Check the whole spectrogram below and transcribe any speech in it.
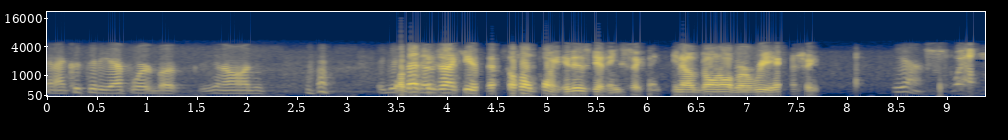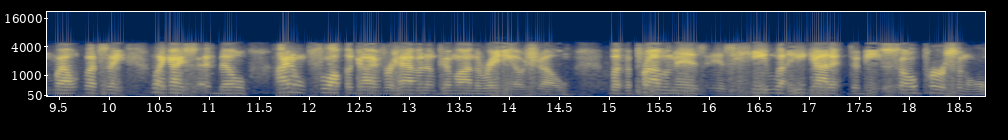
And I could say the F word, but you know, I just. it gets Well, that's exactly that's the whole point. It is getting sickening. You know, going over and rehashing. Yeah. Well, well, let's see. Like I said, Bill, I don't fault the guy for having him come on the radio show, but the problem is, is he he got it to be so personal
